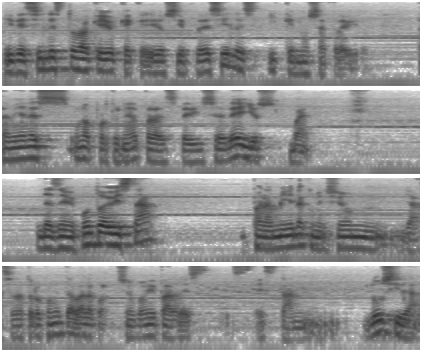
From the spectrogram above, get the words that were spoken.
y decirles todo aquello que ha querido siempre decirles y que no se ha atrevido también es una oportunidad para despedirse de ellos. Bueno, desde mi punto de vista, para mí la conexión, ya hace rato lo comentaba, la conexión con mi padre es, tan lúcida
